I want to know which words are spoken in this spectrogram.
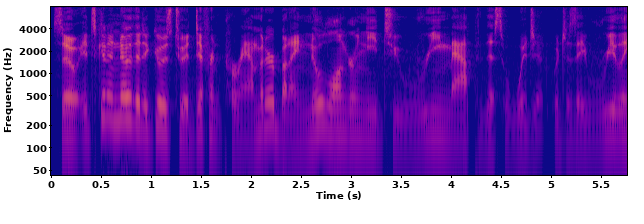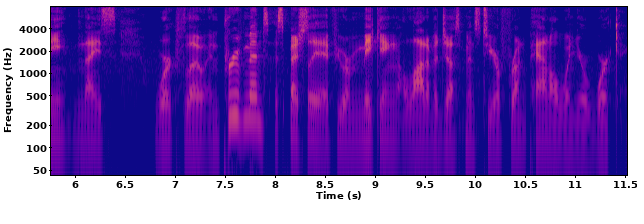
So it's going to know that it goes to a different parameter, but I no longer need to remap this widget, which is a really nice workflow improvement, especially if you are making a lot of adjustments to your front panel when you're working.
